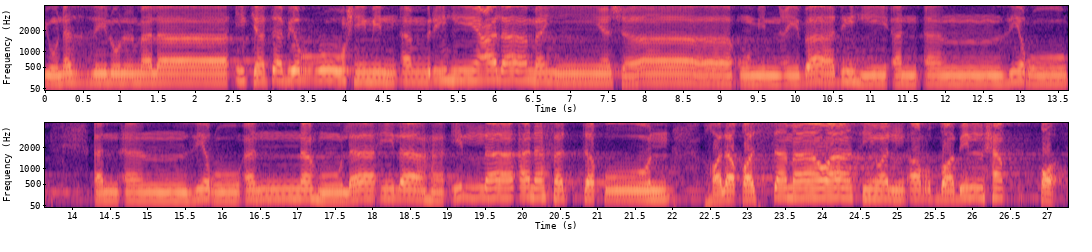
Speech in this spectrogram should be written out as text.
ينزل الملائكة بالروح من أمره على من يشاء من عباده أن أنذروا أن أنذروا أنه لا إله إلا أنا فاتقون. خلق السماوات والأرض بالحق.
